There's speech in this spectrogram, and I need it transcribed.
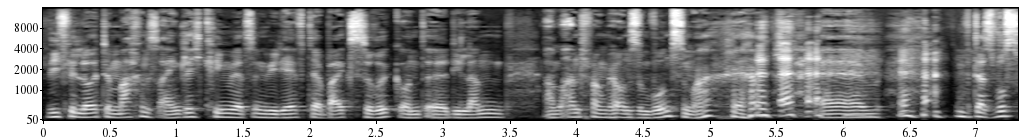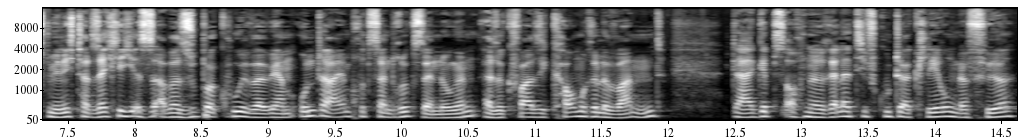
wie viele Leute machen es eigentlich. Kriegen wir jetzt irgendwie die Hälfte der Bikes zurück und äh, die landen am Anfang bei uns im Wohnzimmer. Ja. ähm, das wussten wir nicht. Tatsächlich ist es aber super cool, weil wir haben unter 1% Rücksendungen, also quasi kaum relevant. Da gibt's auch eine relativ gute Erklärung dafür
